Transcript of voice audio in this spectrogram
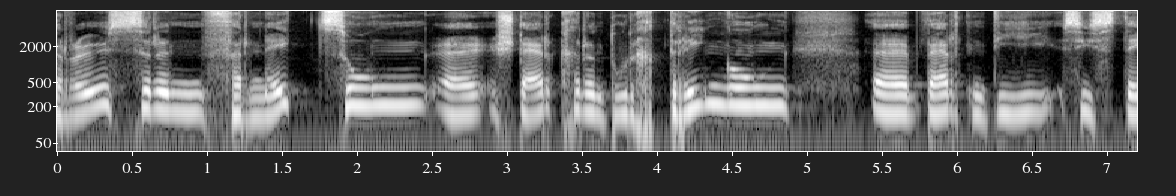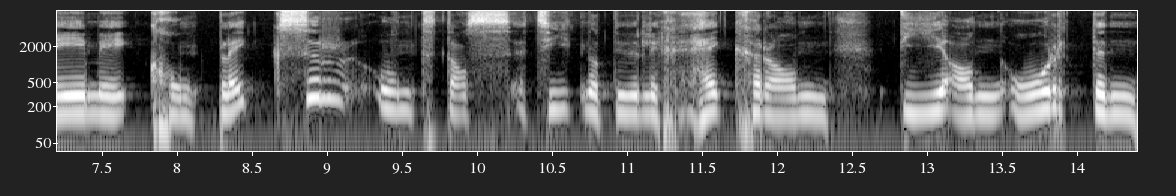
größeren Vernetzung, äh, stärkeren Durchdringung äh, werden die Systeme komplexer und das zieht natürlich Hacker an, die an Orten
